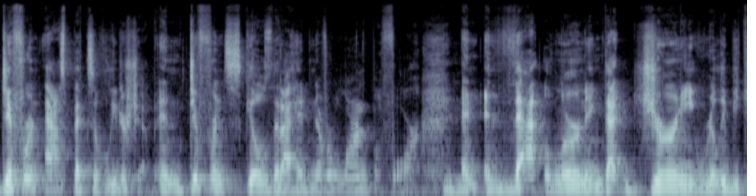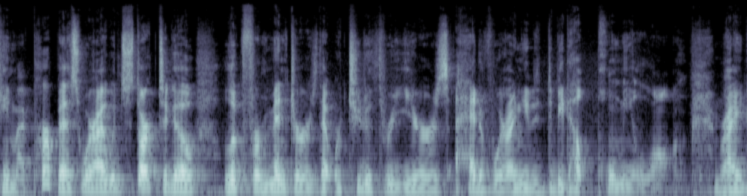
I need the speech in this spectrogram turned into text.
different aspects of leadership and different skills that I had never learned before. Mm-hmm. And and that learning, that journey really became my purpose where I would start to go look for mentors that were 2 to 3 years ahead of where I needed to be to help pull me along, mm-hmm. right?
